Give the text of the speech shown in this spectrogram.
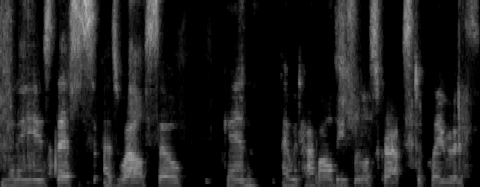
I'm to use this as well. So again, I would have all these little scraps to play with.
